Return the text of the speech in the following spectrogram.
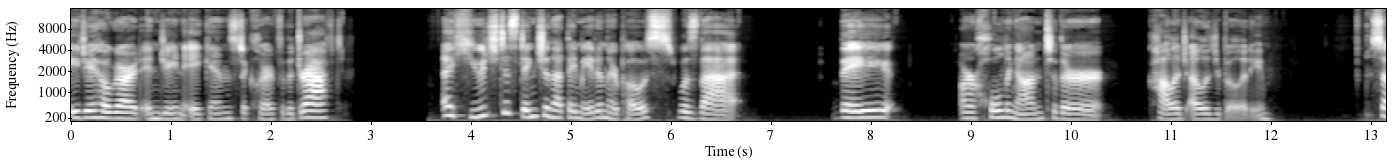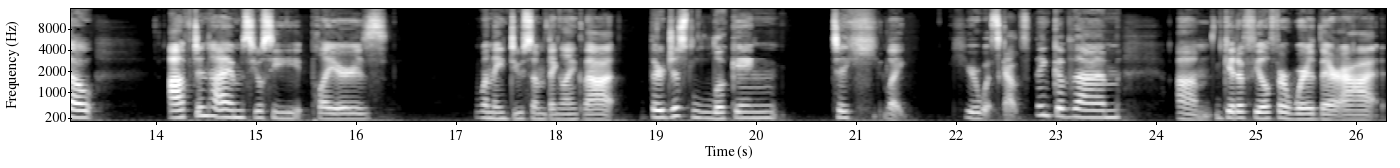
AJ Hoggard and Jaden Akins declared for the draft. A huge distinction that they made in their posts was that they are holding on to their college eligibility. So, oftentimes you'll see players when they do something like that, they're just looking to like hear what scouts think of them, um, get a feel for where they're at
